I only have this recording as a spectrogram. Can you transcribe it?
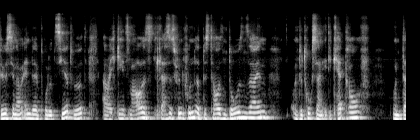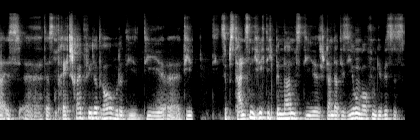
Döschen am Ende produziert wird, aber ich gehe jetzt mal aus, lass es 500 bis 1000 Dosen sein und du druckst da ein Etikett drauf und da ist, äh, da sind Rechtschreibfehler drauf oder die, die, äh, die die Substanz nicht richtig benannt, die Standardisierung auf ein gewisses,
